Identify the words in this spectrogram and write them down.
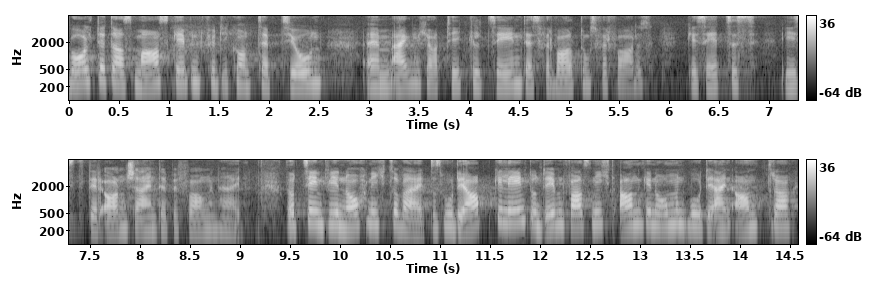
wollte das maßgebend für die Konzeption, ähm, eigentlich Artikel 10 des Verwaltungsverfahrensgesetzes ist der Anschein der Befangenheit. Dort sind wir noch nicht so weit. Das wurde abgelehnt und ebenfalls nicht angenommen wurde ein Antrag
